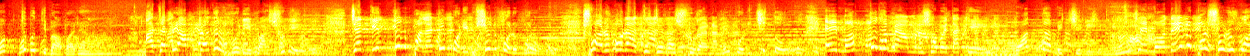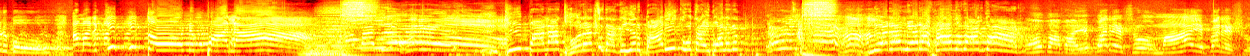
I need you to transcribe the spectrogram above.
ভক্তিমতী বাবারা আজ আমি আপনাদের হরি বাসরে যে কীর্তন পালাটি পরিবেশন করব সর্বরাজ্য যারা সুরা নামে পরিচিত এই মত্তধামে আমরা সবাই তাকে মদ নামে চিনি। সেই মদের উপর শুরু করব আমার কীর্তন পালা। কি পালা ধরেছে দেখো এর বাড়ি কোথায় বলো না মেরা মেরা ফেলা দেবো একবার ও বাবা এপারে এসো মা এপারে এসো।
